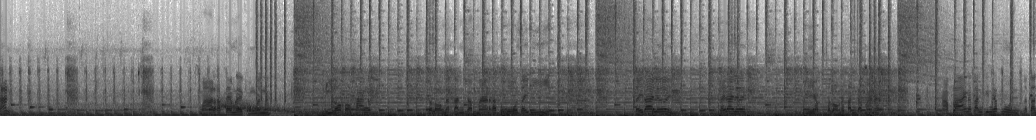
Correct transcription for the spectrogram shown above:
ตัน มาแล้วครับแต้มแรกของวันนะตีล้อขอบข้างครับฉลองนัตันกลับมานะครับ โอ้โหใจดีใจได้เลยใจได้เลย นี่ครับฉลองนัตันกลับมานะ หาปลาให้นัตันกินครับนู่นนัตัน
